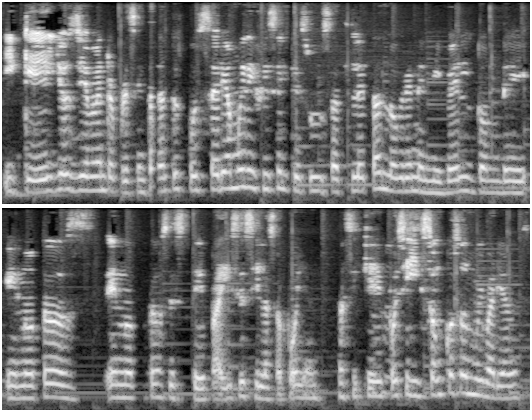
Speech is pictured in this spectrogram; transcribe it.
y que ellos lleven representantes, pues sería muy difícil que sus atletas logren el nivel donde en otros en otros este países sí las apoyan. Así que pues sí, son cosas muy variadas.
